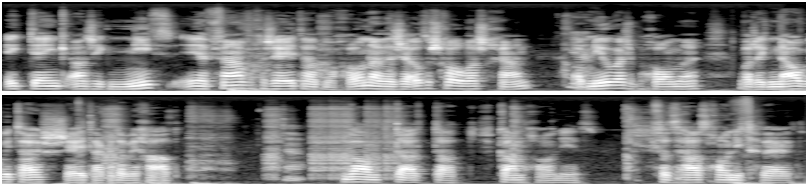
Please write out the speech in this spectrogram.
ik denk als ik niet in het gezeten had, maar gewoon naar dezelfde school was gegaan, Ja. opnieuw was begonnen, was ik nou weer thuis gezeten, had ik het alweer gehad. Ja. Want dat, dat kan gewoon niet. Dat had gewoon niet gewerkt.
